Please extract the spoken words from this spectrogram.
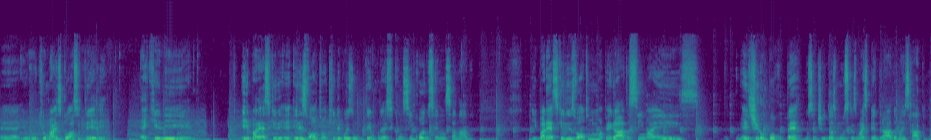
É, e o, que eu mais gosto dele é que ele ele parece que ele, eles voltam aqui depois de um tempo, né? Eles ficam cinco anos sem lançar nada. E parece que eles voltam numa pegada assim mais. Eles tiram um pouco o pé no sentido das músicas mais pedrada, mais rápida.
